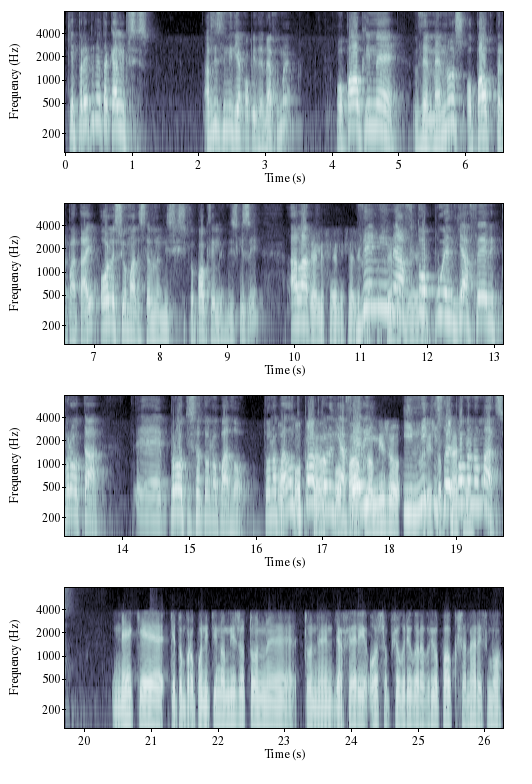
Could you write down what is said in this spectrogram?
και πρέπει να τα καλύψεις. Αυτή τη στιγμή διακοπή δεν έχουμε. Ο Πάοκ είναι δεμένος, ο Πάοκ περπατάει, όλες οι ομάδες θέλουν ενίσχυση και ο Πάοκ θέλει ενίσχυση. Αλλά Θέλει, θέλει, θέλει. δεν Χρήστο, είναι θέλει αυτό που ενδιαφέρει πρώτα, ε, πρώτη τον οπαδό. Τον οπαδό ο του Πάοκ Ψα- τον ο ενδιαφέρει ΠΑΟΚ νομίζω, η νίκη Χρήστο, στο ψάχνει- επόμενο μάτς. Ναι, και, και τον προπονητή νομίζω τον, ε, τον ενδιαφέρει όσο πιο γρήγορα βρει ο Πάουκ ξανά ρυθμό.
